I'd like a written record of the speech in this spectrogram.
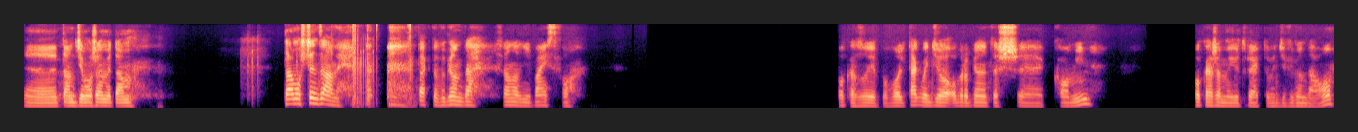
e, tam, gdzie możemy, tam, tam oszczędzamy. tak to wygląda, szanowni państwo. Pokazuję powoli. Tak będzie obrobiony też e, komin. Pokażemy jutro, jak to będzie wyglądało.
